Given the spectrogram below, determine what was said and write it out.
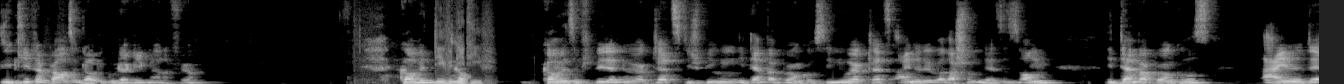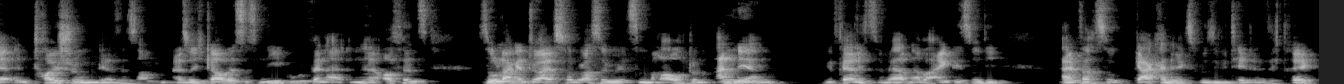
die Cleveland Browns sind, glaube ich, ein guter Gegner dafür. Kommen, Definitiv. Kommen wir zum Spiel der New York Jets. Die spielen gegen die Denver Broncos. Die New York Jets, eine der Überraschungen der Saison. Die Denver Broncos, eine der Enttäuschungen der Saison. Also ich glaube, es ist nie gut, wenn eine Offense so lange Drives von Russell Wilson braucht, um annähernd gefährlich zu werden, aber eigentlich so die einfach so gar keine Explosivität in sich trägt.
